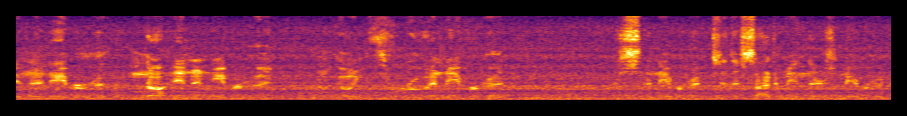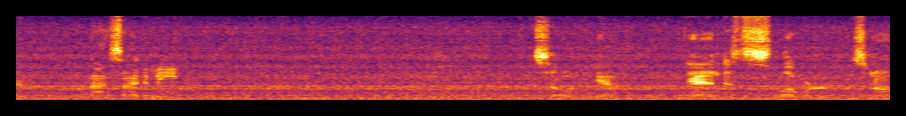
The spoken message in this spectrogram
in a neighborhood, not in a neighborhood, I'm going through a neighborhood. There's a neighborhood to the side of me, and there's a neighborhood to that side of me. So, yeah. And it's slower. It's not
